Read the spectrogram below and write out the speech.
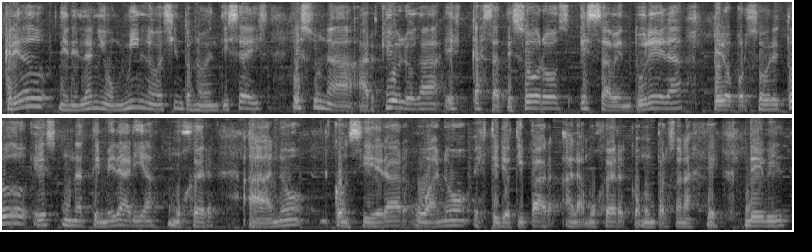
Creado en el año 1996, es una arqueóloga, es cazatesoros, es aventurera, pero por sobre todo es una temeraria mujer a no considerar o a no estereotipar a la mujer como un personaje débil,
